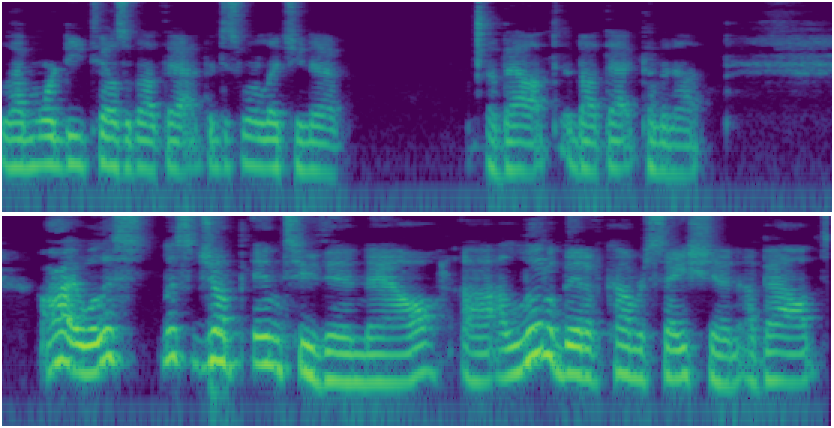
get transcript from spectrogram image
We'll have more details about that, but just want to let you know about about that coming up. All right, well let's let's jump into then now uh, a little bit of conversation about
